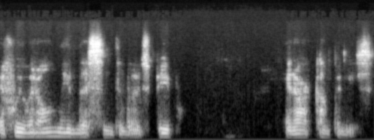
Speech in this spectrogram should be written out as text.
If we would only listen to those people in our companies,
